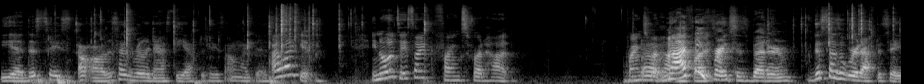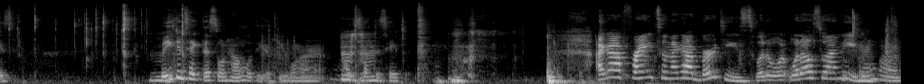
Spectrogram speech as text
Yeah, this tastes. Uh uh This has really nasty aftertaste. I don't like this. I like it. You know what it tastes like? Frank's Red Hot. Frank's Uh, Red Hot. no, I think fries. Frank's is better. This has a weird aftertaste. But Mm. you can take this one home with you if you want. I'll just have to taste it. I got Frank's and I got Bertie's. What, what what else do I need? Okay.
